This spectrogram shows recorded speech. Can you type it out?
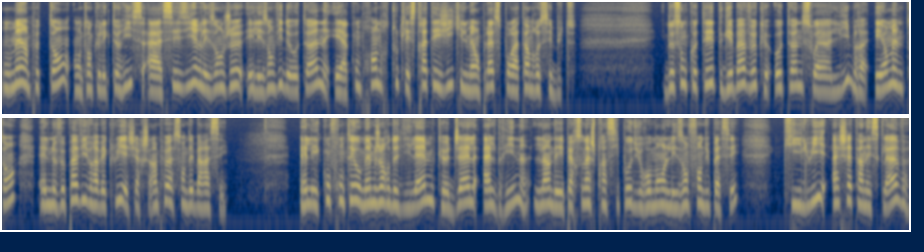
on met un peu de temps, en tant que lectrice, à saisir les enjeux et les envies de Houghton et à comprendre toutes les stratégies qu'il met en place pour atteindre ses buts. De son côté, Dgeba veut que Houghton soit libre et en même temps, elle ne veut pas vivre avec lui et cherche un peu à s'en débarrasser. Elle est confrontée au même genre de dilemme que Jel Aldrin, l'un des personnages principaux du roman Les enfants du passé, qui lui achète un esclave,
